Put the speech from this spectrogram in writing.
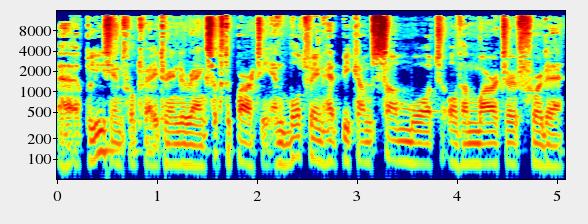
uh, a police infiltrator in the ranks of the party. And Botwin had become somewhat of a martyr for the,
